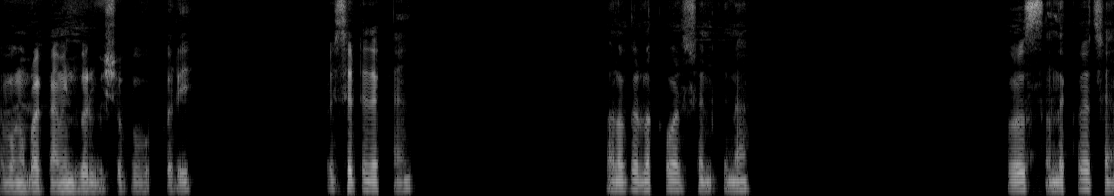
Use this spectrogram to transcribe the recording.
এবং আমরা গ্রামীণ পরিবেশ উপভোগ করি। ওই দেখেন, ভালো করে লক্ষ্য করছেন কিনা? দেখতে পাচ্ছেন?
